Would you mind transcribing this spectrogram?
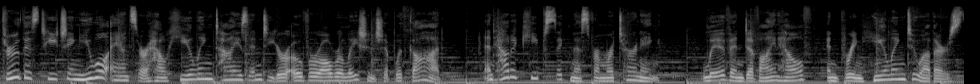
Through this teaching, you will answer how healing ties into your overall relationship with God and how to keep sickness from returning live in divine health, and bring healing to others.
